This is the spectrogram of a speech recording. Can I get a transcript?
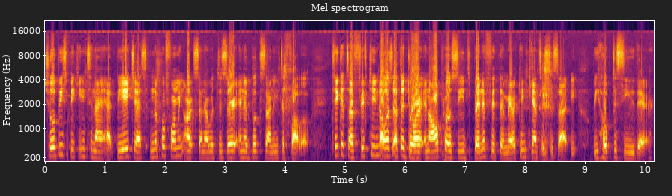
She will be speaking tonight at BHS in the Performing Arts Center with dessert and a book signing to follow. Tickets are $15 at the door and all proceeds benefit the American Cancer Society. We hope to see you there.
